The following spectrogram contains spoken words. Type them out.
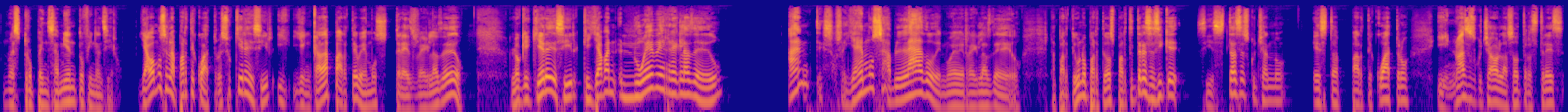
nuestro pensamiento financiero. Ya vamos en la parte 4. Eso quiere decir, y, en cada parte vemos tres reglas de dedo. Lo que quiere decir que ya van nueve reglas de dedo antes. O sea, ya hemos hablado de nueve reglas de dedo. La parte 1, parte 2, parte 3. Así que si estás escuchando esta parte 4 y no has escuchado las otras tres,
